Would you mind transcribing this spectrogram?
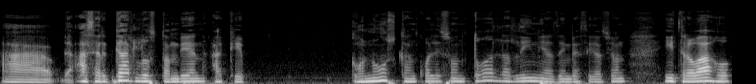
acercarlos también a que conozcan cuáles son todas las líneas de investigación y trabajo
